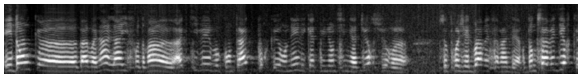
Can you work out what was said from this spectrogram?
Et donc, euh, ben voilà, là, il faudra activer vos contacts pour qu'on ait les 4 millions de signatures sur ce projet de loi référendaire. Donc ça veut dire que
